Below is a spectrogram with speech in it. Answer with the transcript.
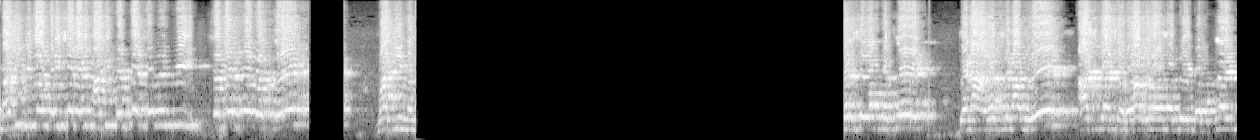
माजी जिल्हा परिषद आणि माजी पंचायत समिती सदस्य बसले. माजी नगरसेवक बसले. ज्यांना आरक्षणामुळे आजच्या सभागृहामध्ये बसण्यात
